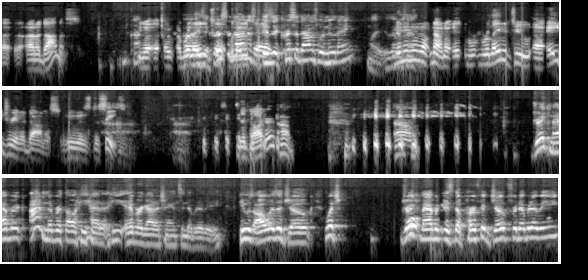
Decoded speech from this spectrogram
Uh, an Adonis. Okay. You know, uh, uh, Uh, is related it Chris to, Adonis? to Is it Chris Adonis with a new name? Like, is that no, what's no, no, no, no, no. It, related to uh, Adrian Adonis, who is deceased. The daughter? Um, Drake Maverick, I never thought he had a, he ever got a chance in WWE. He was always a joke, which Drake Well- Maverick is the perfect joke for WWE.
